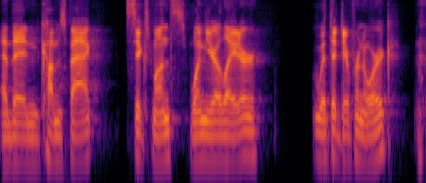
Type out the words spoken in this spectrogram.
and then comes back six months, one year later, with a different org.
